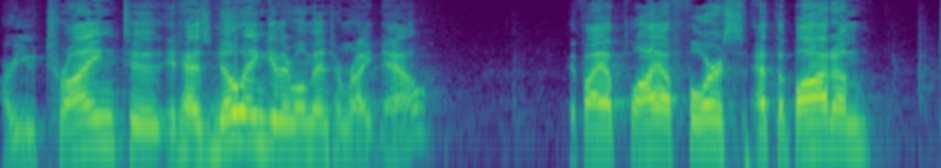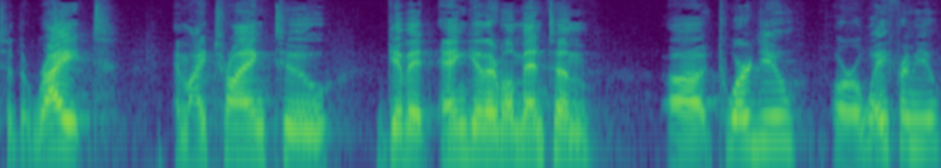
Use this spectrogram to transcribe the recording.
Are you trying to, it has no angular momentum right now. If I apply a force at the bottom to the right, am I trying to give it angular momentum uh, toward you or away from you?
